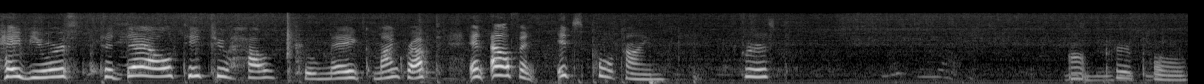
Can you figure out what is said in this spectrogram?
Hey viewers, today I'll teach you how to make Minecraft an elephant. It's pool time. First, uh, purple.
